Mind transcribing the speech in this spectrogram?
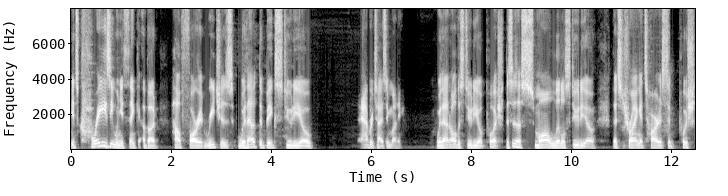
it's crazy when you think about how far it reaches without the big studio advertising money, without all the studio push. This is a small little studio that's trying its hardest to push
